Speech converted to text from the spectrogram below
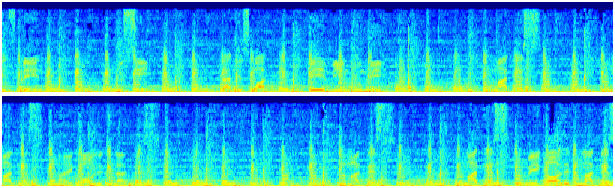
It's plain to see that is what they mean to me. Madness, madness, I call it gladness. madness, madness, they call it madness.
